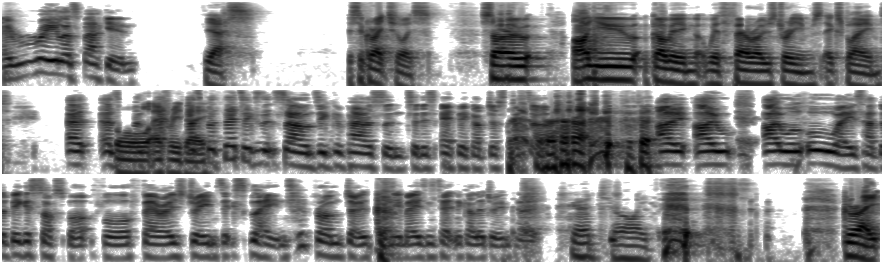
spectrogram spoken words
They reel us back in. Yes, it's a great choice. So, are you going with Pharaoh's Dreams explained? Uh, as, Or as- every as pathetic as it sounds in comparison to this epic I've just set up, I, I, I will always have the biggest soft spot for Pharaoh's Dreams Explained from Joseph and the Amazing Technicolor Dreamcoat. Good choice. great,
